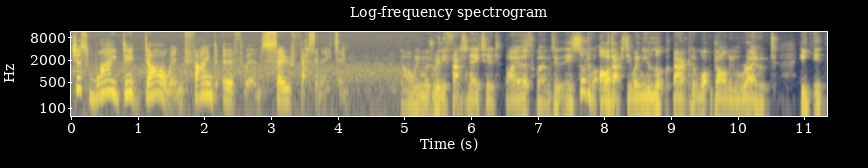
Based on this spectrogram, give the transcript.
just why did Darwin find earthworms so fascinating? Darwin was really fascinated by earthworms. It, it's sort of odd, actually, when you look back at what Darwin wrote. He, it,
